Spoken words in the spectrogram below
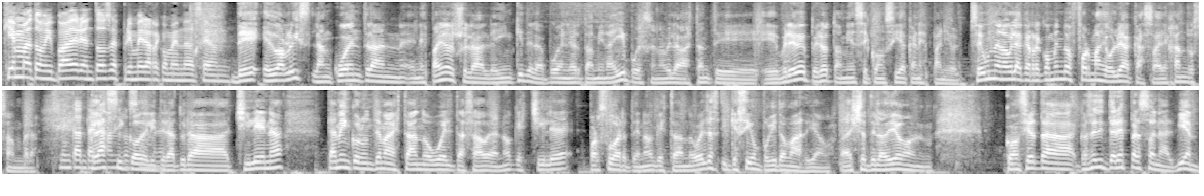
¿Quién mató a mi padre? Entonces, primera recomendación. De Eduard Luis la encuentran en español, yo la leí en Kindle, la pueden leer también ahí, porque es una novela bastante eh, breve, pero también se consigue acá en español. Segunda novela que recomiendo es Formas de volver a casa, Alejandro Zambra. Me encanta. Clásico Alejandro de literatura chilena, también con un tema que está dando vueltas ahora, ¿no? Que es Chile, por suerte, ¿no? Que está dando vueltas y que sigue un poquito más, digamos. Yo te lo digo con, con, cierta, con cierto interés personal. Bien,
